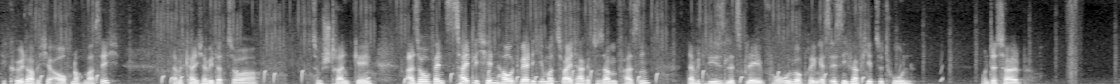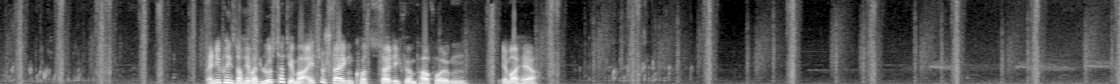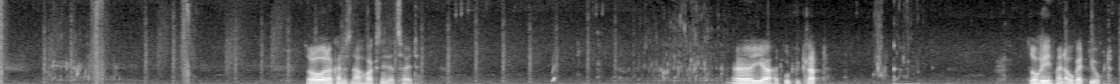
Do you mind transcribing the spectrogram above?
Die Köder habe ich ja auch noch massig. Damit kann ich ja wieder zur, zum Strand gehen. Also, wenn es zeitlich hinhaut, werde ich immer zwei Tage zusammenfassen, damit wir dieses Let's Play vorüberbringen. Es ist nicht mehr viel zu tun. Und deshalb Wenn übrigens noch jemand Lust hat, hier mal einzusteigen, kurzzeitig für ein paar Folgen, immer her. So, da kann es nachwachsen in der Zeit. Äh, ja, hat gut geklappt. Sorry, mein Auge hat juckt.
